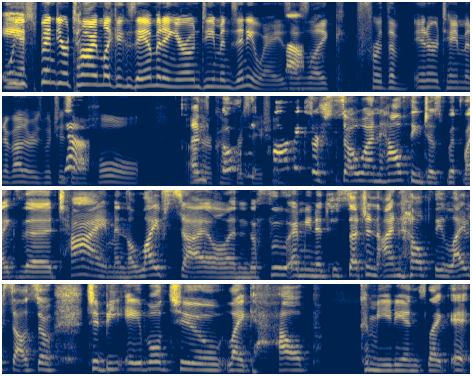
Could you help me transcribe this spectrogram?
and Well, you spend your time like examining your own demons, anyways, Yeah. as like for the entertainment of others, which is Yeah. a whole and other so many conversation. comics are so unhealthy just with like the time and the lifestyle and the food. I mean, it's just such an unhealthy lifestyle. So to be able to like help comedians, like it,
